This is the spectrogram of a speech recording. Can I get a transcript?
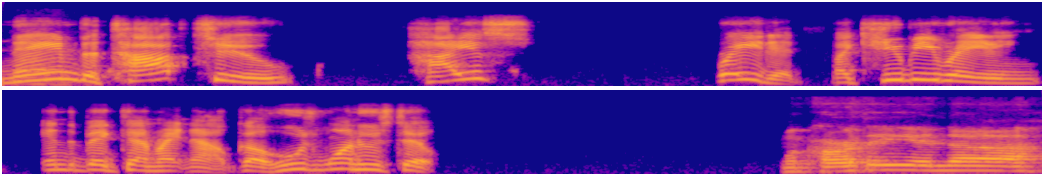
Name the top two highest rated by QB rating in the Big Ten right now. Go. Who's one? Who's two? McCarthy and uh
